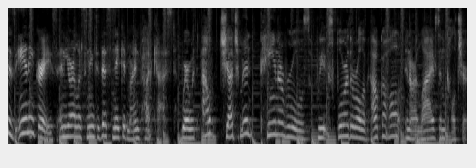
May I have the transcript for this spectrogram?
is Annie Grace, and you are listening to this Naked Mind podcast, where without judgment, pain, or rules, we explore the role of alcohol in our lives and culture.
